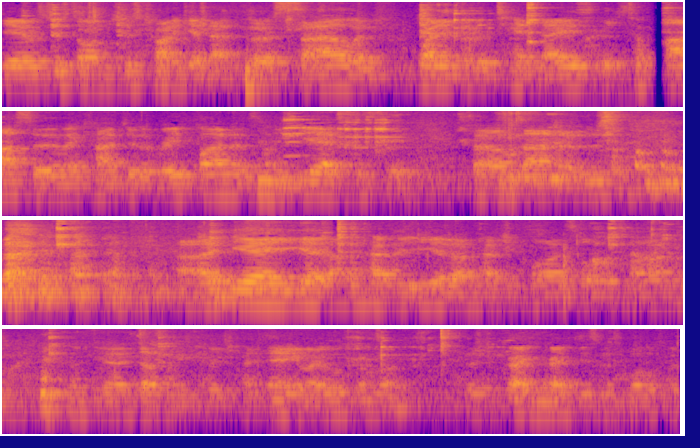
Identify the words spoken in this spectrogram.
yeah, it was just on just trying to get that first sale and waiting for the 10 days to pass and they can't do the refund. And it's like, yes, it's the sale's done. And it's- uh, yeah, you get unhappy, you get unhappy clients all the time. And, you know, it doesn't encourage pain. Anyway, we'll come on. It's a great, great business model for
